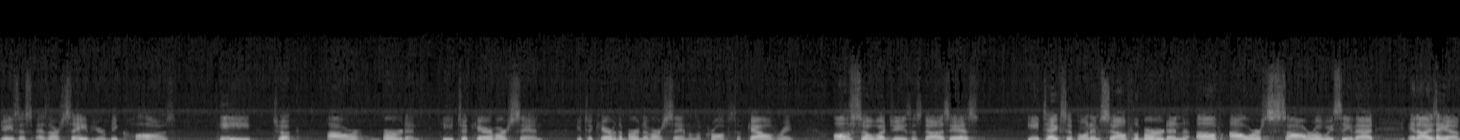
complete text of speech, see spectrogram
Jesus as our Savior because He took our burden. He took care of our sin. He took care of the burden of our sin on the cross of Calvary. Also, what Jesus does is he takes upon himself the burden of our sorrow. We see that in Isaiah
